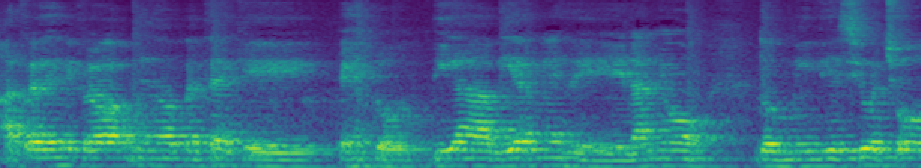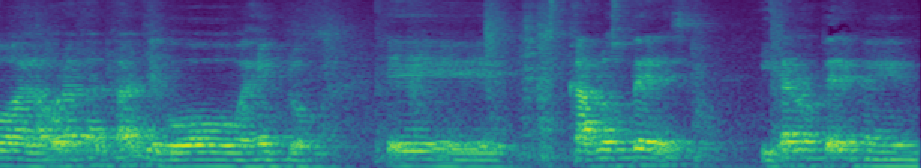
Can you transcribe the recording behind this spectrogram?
a través de mi trabajo me he dado cuenta de que, ejemplo, día viernes del año 2018 a la hora tal tal llegó, ejemplo, eh, Carlos Pérez y Carlos Pérez me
